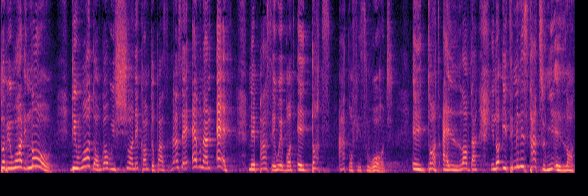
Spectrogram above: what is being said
to be worried. No, the word of God will surely come to pass. Let's say heaven and earth may pass away, but a dot out of his word. A dot. I love that. You know, it ministered to me a lot.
